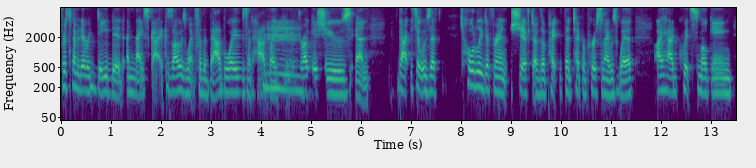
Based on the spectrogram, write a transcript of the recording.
first time I'd ever dated a nice guy because I always went for the bad boys that had like, mm. you know, mm. drug issues and that. So it was a totally different shift of the, the type of person I was with. I had quit smoking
